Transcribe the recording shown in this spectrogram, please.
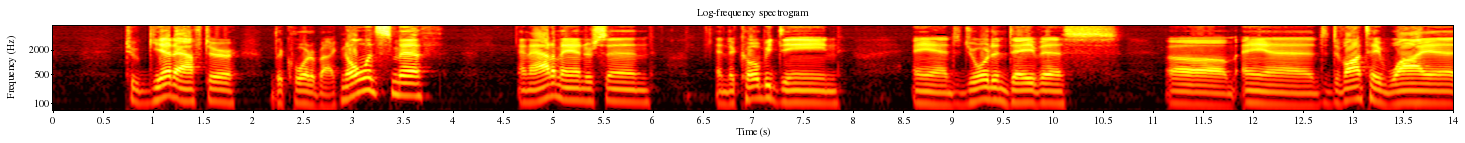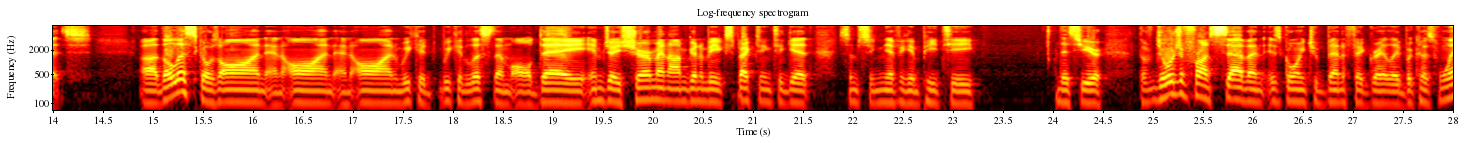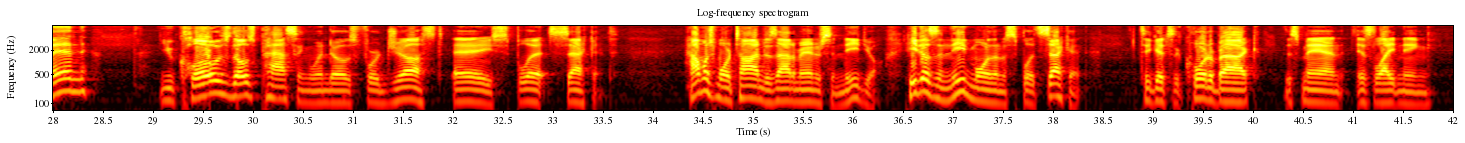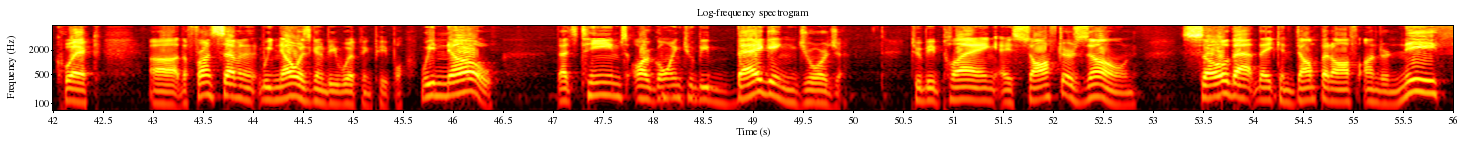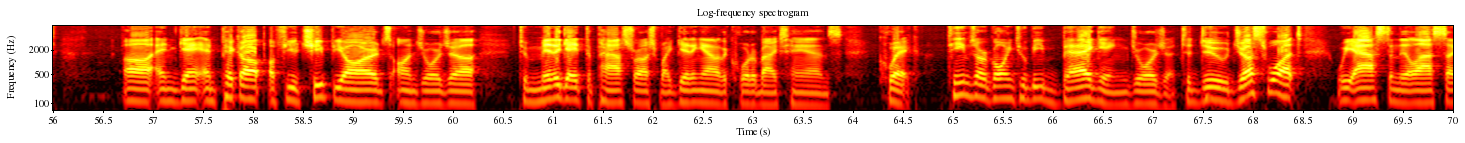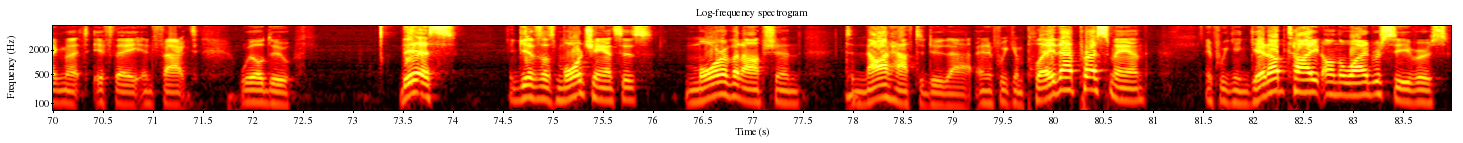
to get after the quarterback. Nolan Smith and Adam Anderson and Nakobe Dean and Jordan Davis um, and Devonte Wyatt. Uh, the list goes on and on and on. We could we could list them all day. MJ Sherman, I'm going to be expecting to get some significant PT this year. The Georgia front seven is going to benefit greatly because when you close those passing windows for just a split second, how much more time does Adam Anderson need, y'all? He doesn't need more than a split second to get to the quarterback. This man is lightning quick. Uh, the front seven we know is going to be whipping people. We know that teams are going to be begging Georgia to be playing a softer zone so that they can dump it off underneath uh, and gain and pick up a few cheap yards on Georgia to mitigate the pass rush by getting out of the quarterback's hands quick. Teams are going to be begging Georgia to do just what we asked in the last segment if they in fact will do. This gives us more chances, more of an option to not have to do that. And if we can play that press man, if we can get up tight on the wide receivers,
